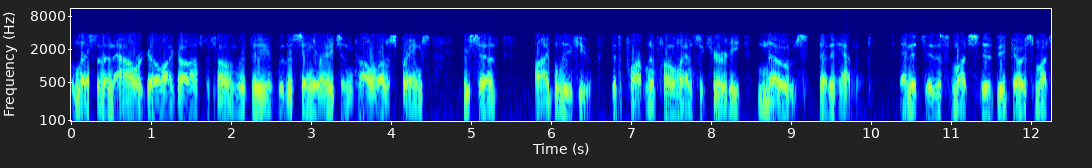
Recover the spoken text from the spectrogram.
less than an hour ago, I got off the phone with the with a senior agent in Colorado Springs, who said, "I believe you. The Department of Homeland Security knows that it happened, and it, it is much. It, it goes much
